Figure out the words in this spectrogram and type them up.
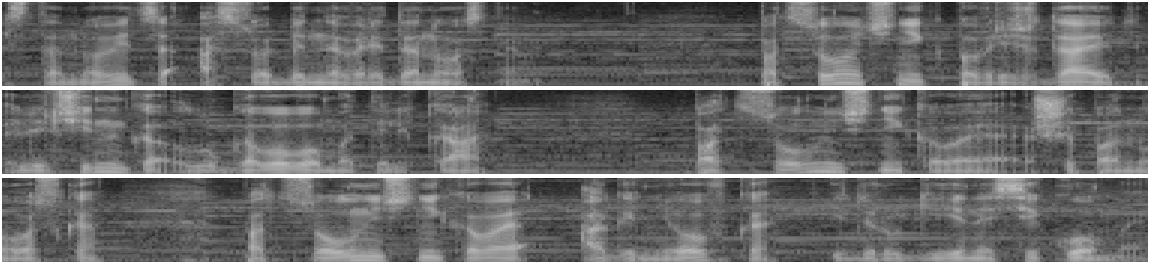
становится особенно вредоносным. Подсолнечник повреждают личинка лугового мотылька, подсолнечниковая шипоноска, подсолнечниковая огневка и другие насекомые.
